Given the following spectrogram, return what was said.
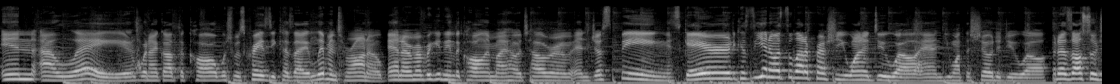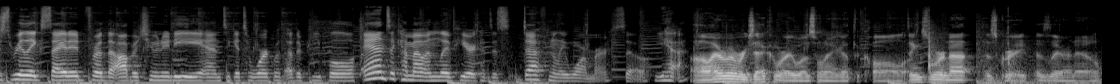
in LA when I got the call, which was crazy because I live in Toronto. And I remember getting the call in my hotel room and just being scared because, you know, it's a lot of pressure. You want to do well and you want the show to do well. But I was also just really excited for the opportunity and to get to work with other people and to come out and live here because it's definitely warmer. So, yeah. Um, I remember exactly where I was when I got the call. Things were not as great as they are now.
